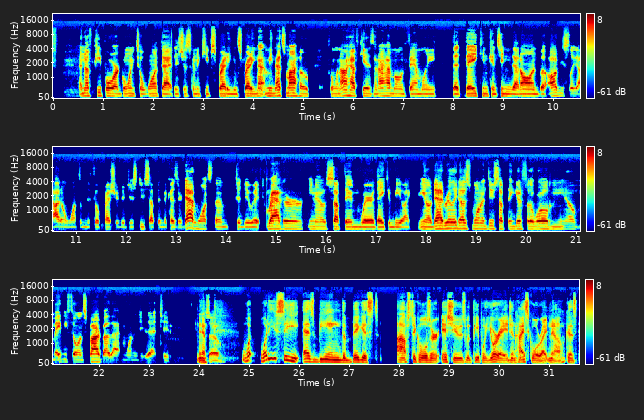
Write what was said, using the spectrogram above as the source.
enough people are going to want that it's just going to keep spreading and spreading that i mean that's my hope for when i have kids and i have my own family that they can continue that on. But obviously, I don't want them to feel pressure to just do something because their dad wants them to do it. Rather, you know, something where they can be like, you know, dad really does want to do something good for the world and, you know, maybe feel inspired by that and want to do that too. Yeah. So, what, what do you see as being the biggest obstacles or issues with people your age in high school right now? Because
